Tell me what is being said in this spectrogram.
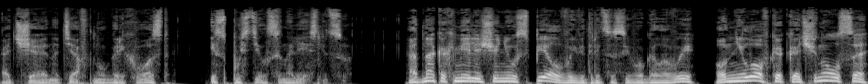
Отчаянно тявкнул грехвост и спустился на лестницу. Однако хмель еще не успел выветриться с его головы, он неловко качнулся,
